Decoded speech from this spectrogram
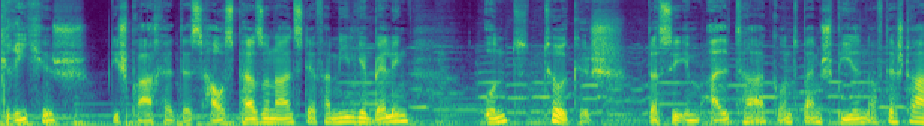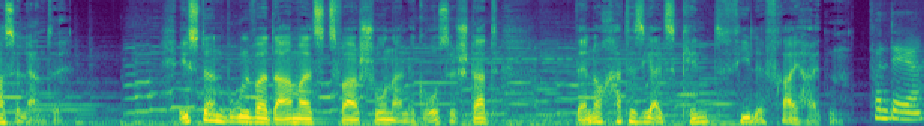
Griechisch, die Sprache des Hauspersonals der Familie Belling, und Türkisch, das sie im Alltag und beim Spielen auf der Straße lernte. Istanbul war damals zwar schon eine große Stadt, dennoch hatte sie als Kind viele Freiheiten. Von der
